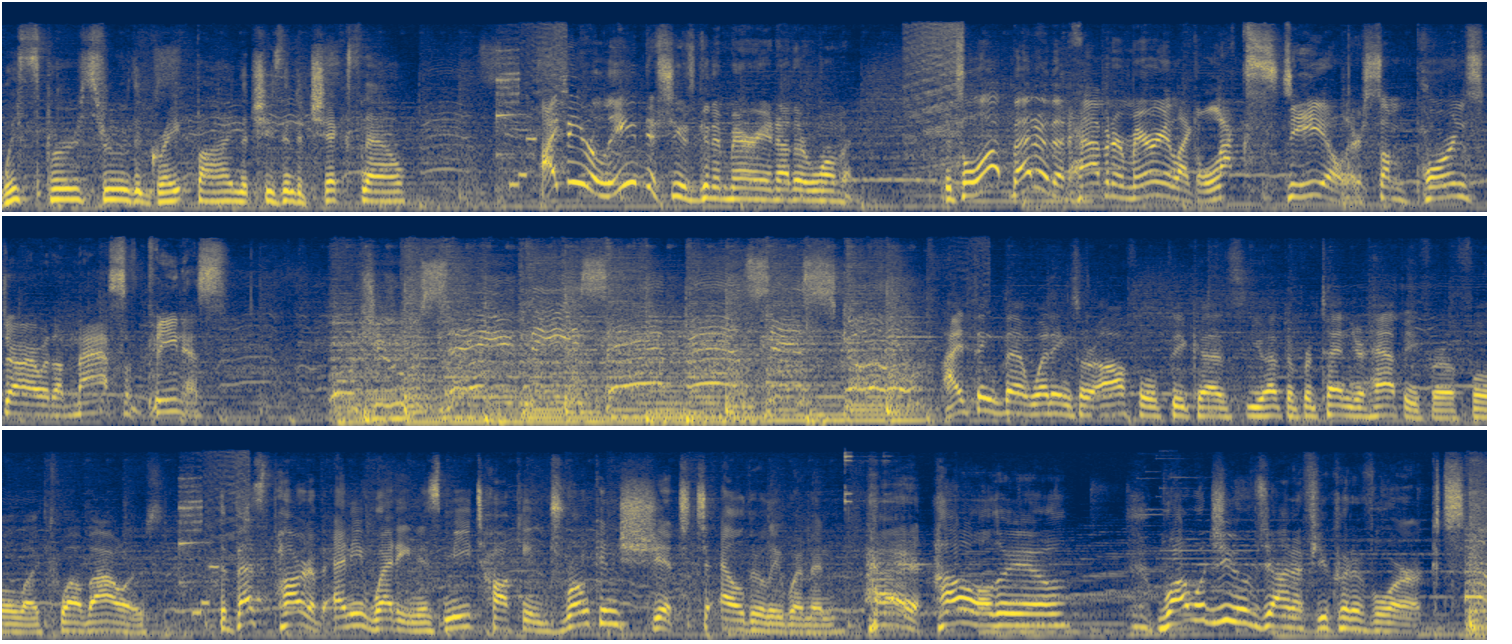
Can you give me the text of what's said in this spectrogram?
whisper through the grapevine that she's into chicks now? I'd be relieved if she was going to marry another woman. It's a lot better than having her marry like Lex Steele or some porn star with a massive penis. I think that weddings are awful because you have to pretend you're happy for a full like 12 hours. The best part of any wedding is me talking drunken shit to elderly women. Hey, how old are you? What would you have done if you could have worked? Won't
